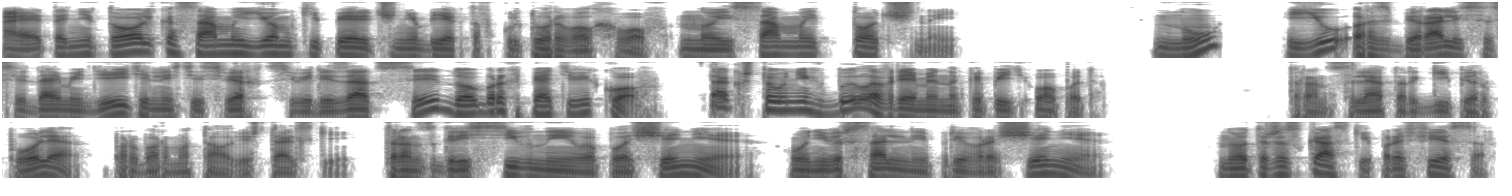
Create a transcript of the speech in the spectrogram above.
А это не только самый емкий перечень объектов культуры волхвов, но и самый точный. Ну, Ю разбирались со следами деятельности сверхцивилизации добрых пять веков, так что у них было время накопить опыт. «Транслятор гиперполя», — пробормотал Виштальский. «Трансгрессивные воплощения? Универсальные превращения? Но это же сказки, профессор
